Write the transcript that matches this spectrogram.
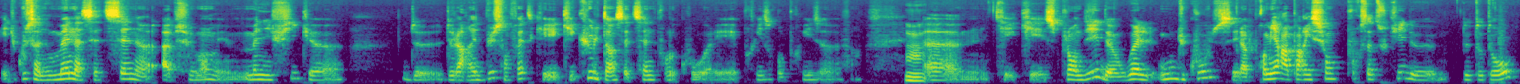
Et du coup, ça nous mène à cette scène absolument mais magnifique. euh, de, de l'arrêt de bus en fait qui est, qui est culte hein, cette scène pour le coup elle est prise reprise euh, Mm. euh, qui, est, qui est splendide où, elle, où du coup c'est la première apparition pour Satsuki de, de Totoro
